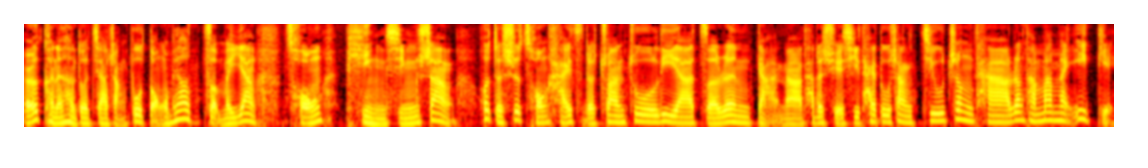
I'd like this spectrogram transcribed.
而可能很多家长不懂，我们要怎么样从品行上，或者是从孩子的专注力啊、责任感啊、他的学习态度上纠正他，让他慢慢一点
